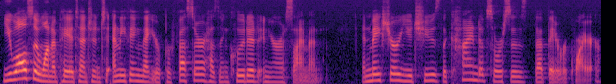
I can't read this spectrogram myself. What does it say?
You also want to pay attention to anything that your professor has included in your assignment, and make sure you choose the kind of sources that they require.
